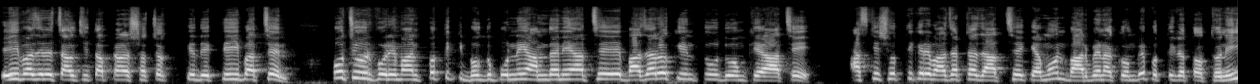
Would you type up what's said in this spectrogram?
এই বাজারে চালচিত আপনারা সচককে দেখতেই পাচ্ছেন। প্রচুর পরিমাণ প্রত্যেকটি ভোগ্যপণ্যে আমদানি আছে, বাজারও কিন্তু দমকে আছে। আজকে সত্যিকারের বাজারটা যাচ্ছে কেমন? বাড়বে না কমবে? প্রত্যেকটা তথ্য নেই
